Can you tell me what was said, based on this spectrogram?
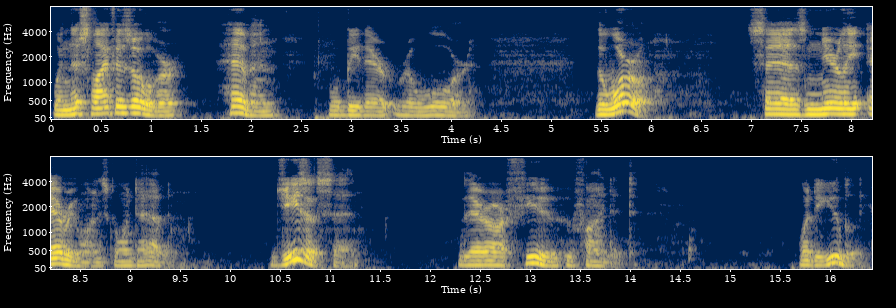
when this life is over, heaven will be their reward. The world says nearly everyone is going to heaven. Jesus said, There are few who find it. What do you believe?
